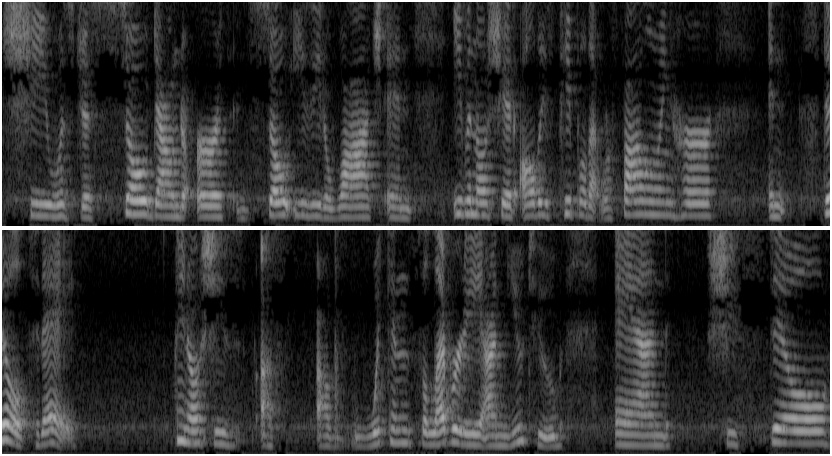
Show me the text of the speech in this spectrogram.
she was just so down to earth and so easy to watch and even though she had all these people that were following her and still today, you know, she's a, a Wiccan celebrity on YouTube and she still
